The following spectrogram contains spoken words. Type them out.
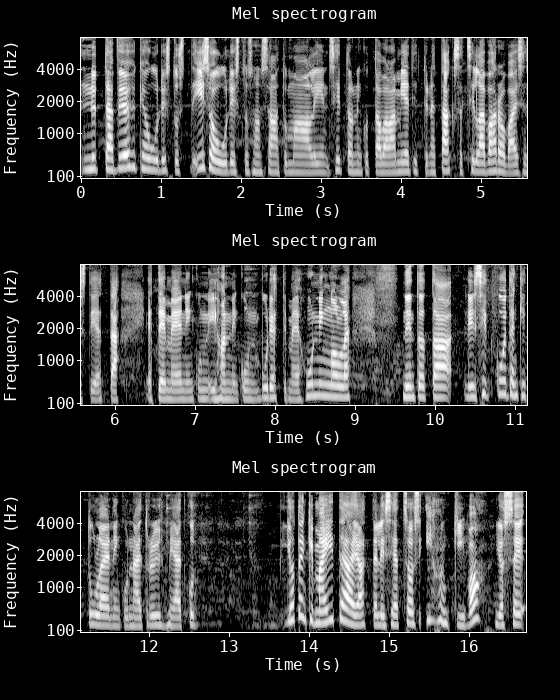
nyt tämä vyöhykeuudistus, iso uudistus on saatu maaliin. Sitten on niin kuin tavallaan mietitty ne taksat sillä varovaisesti, että ettei mene niin kuin ihan niin kuin budjetti mene hunningolle. Niin, tota, niin sitten kuitenkin tulee niin kuin näitä ryhmiä. Että kun jotenkin mä itse ajattelisin, että se olisi ihan kiva, jos se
